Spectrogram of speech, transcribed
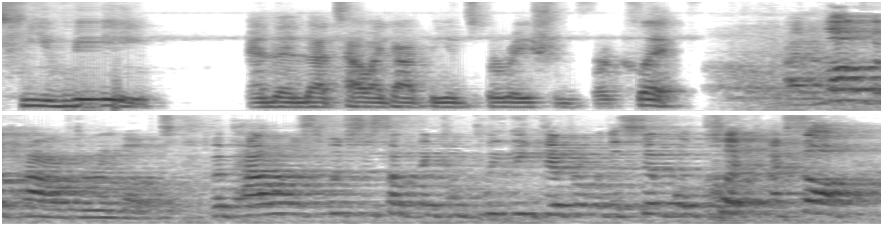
TV." And then that's how I got the inspiration for Click. I love the power of the remote. The power to switch to something completely different with a simple click. I saw her.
